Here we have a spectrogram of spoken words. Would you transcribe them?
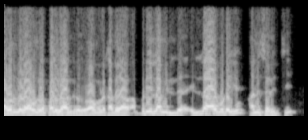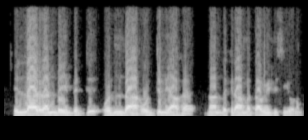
அவர்களை அவங்கள பழி வாங்குறதோ அவங்கள கதையா அப்படி எல்லாம் இல்லை. எல்லாருடையும் அனுசரித்து எல்லாரும் அன்பையும் பெற்று ஒன்றாக ஒற்றுமையாக நான் இந்த கிராமத்தை அபிவிருத்தி செய்யணும்.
